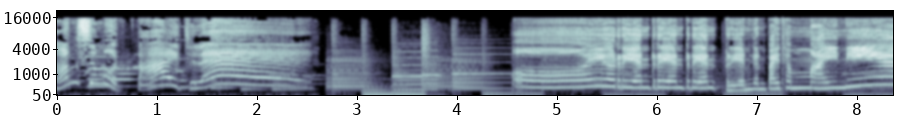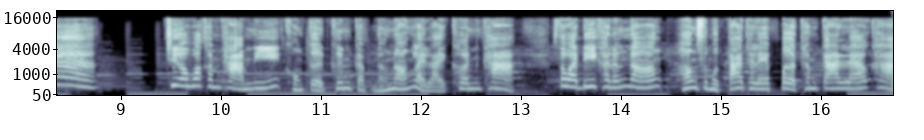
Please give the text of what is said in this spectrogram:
ห้องสมุดใต้ทะเล โอ้ยเรียนเรียนเรียนเรียนกันไปทำไมเนี่ย เชื่อว่าคำถามนี้คงเกิดขึ้นกับน้องๆหลาย ๆ คนค่ะ สวัสดีค่ะน้องๆ ห้องสมุดใต้ทะเลเปิดทำการแล้วค่ะ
